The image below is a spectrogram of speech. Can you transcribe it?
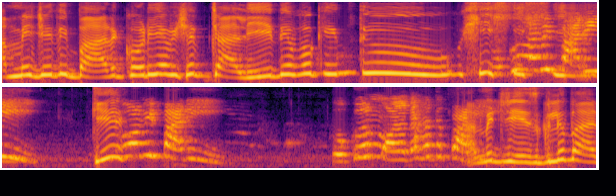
আমি যদি বার করি আমি সব চালিয়ে দেবো কিন্তু। আমি পারি। কি? আমি পারি। তোকেও মজা দেখাতে পারি। আমি ড্রেসগুলো বার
